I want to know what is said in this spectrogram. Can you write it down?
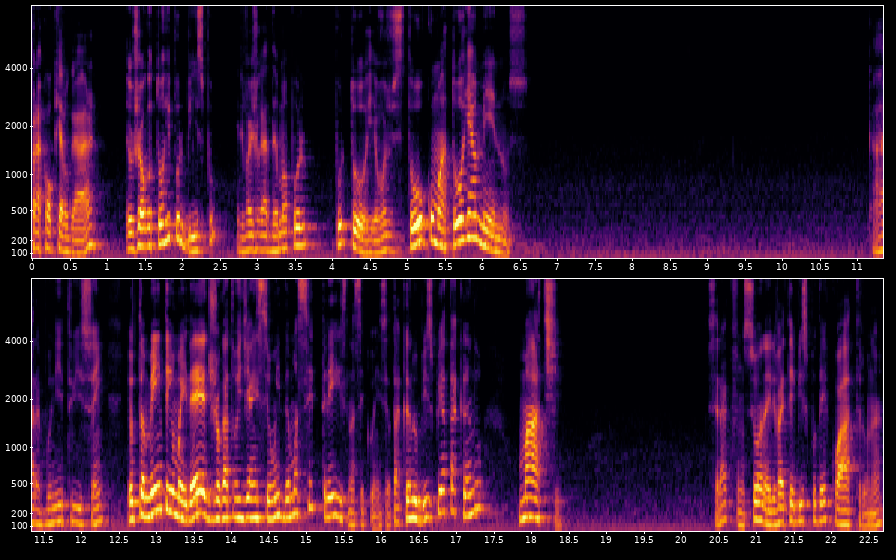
para qualquer lugar. Eu jogo torre por bispo. Ele vai jogar dama por, por torre. Eu vou, estou com uma torre a menos. Cara, bonito isso, hein? Eu também tenho uma ideia de jogar torre de A em C1 e dama C3 na sequência. Atacando o bispo e atacando mate. Será que funciona? Ele vai ter bispo D4, né?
